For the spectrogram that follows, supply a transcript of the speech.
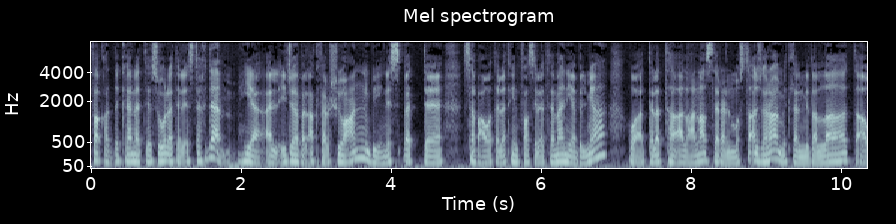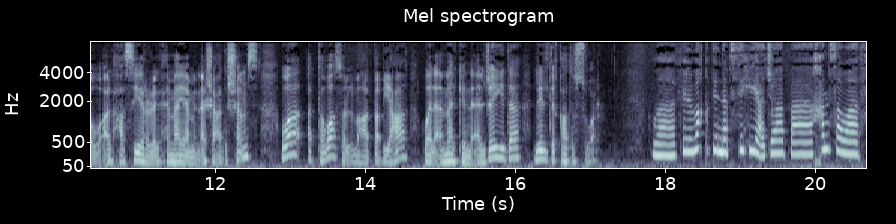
فقد كانت سهولة الاستخدام. هي الإجابة الأكثر شيوعا بنسبة 37.8% وتلتها العناصر المستأجرة مثل المظلات أو الحصير للحماية من أشعة الشمس والتواصل مع الطبيعة والأماكن الجيدة لالتقاط الصور. وفي الوقت نفسه أجاب 85.4%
